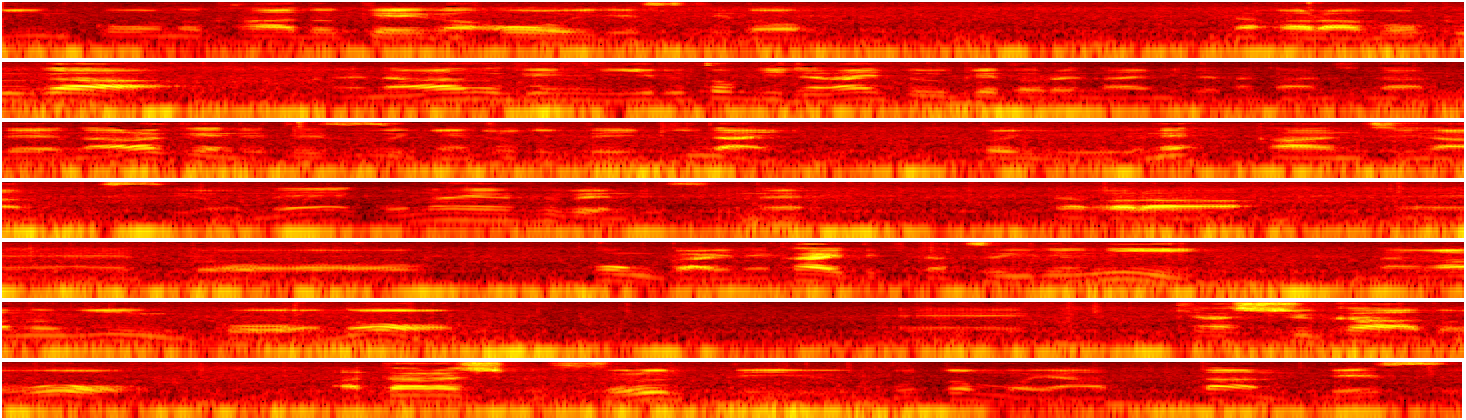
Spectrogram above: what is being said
銀行のカード系が多いですけど、だから僕が、長野県にいる時じゃないと受け取れないみたいな感じなんで、奈良県で手続きがちょっとできないというね、感じなんですよね。この辺不便ですよね。だから、えー、っと、今回ね、帰ってきたついでに、長野銀行の、えー、キャッシュカードを新しくするっていうこともやったんです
